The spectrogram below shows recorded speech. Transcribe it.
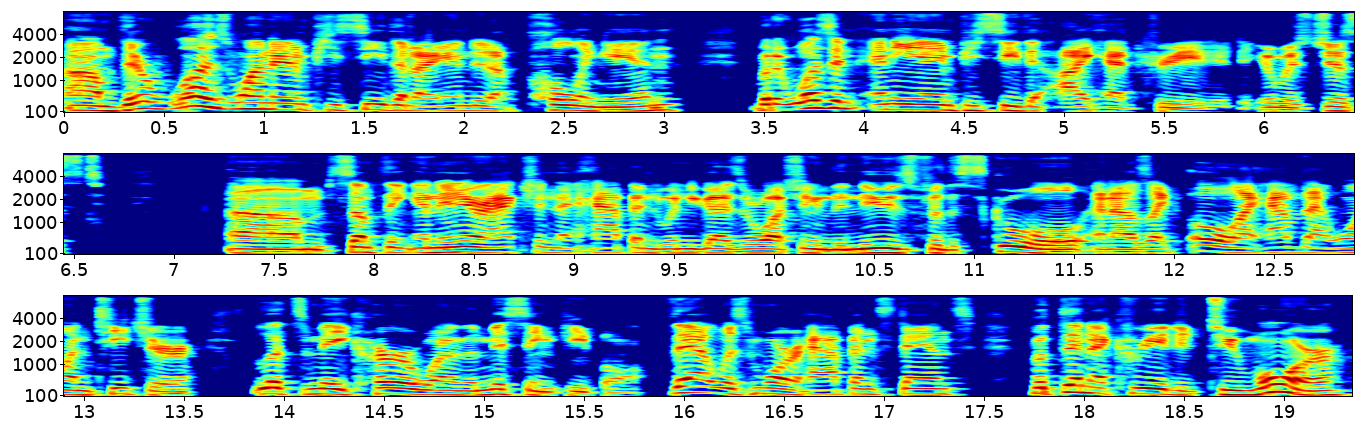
Um, there was one NPC that I ended up pulling in, but it wasn't any NPC that I had created. It was just um, something, an interaction that happened when you guys were watching the news for the school, and I was like, oh, I have that one teacher. Let's make her one of the missing people. That was more happenstance, but then I created two more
